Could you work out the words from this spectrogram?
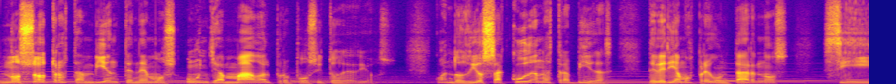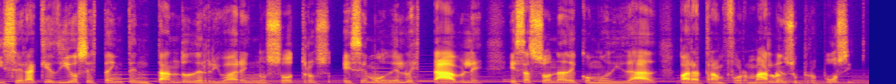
Nosotros también tenemos un llamado al propósito de Dios. Cuando Dios sacuda nuestras vidas, deberíamos preguntarnos si será que Dios está intentando derribar en nosotros ese modelo estable, esa zona de comodidad para transformarlo en su propósito.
